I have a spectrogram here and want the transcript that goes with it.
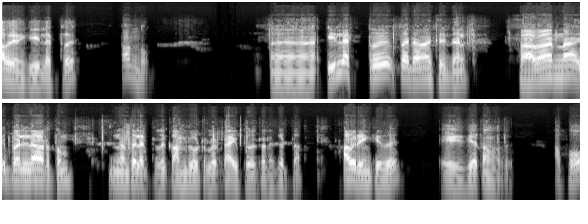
അവരെനിക്ക് ഈ ലെറ്റർ തന്നു. ഈ ലെറ്റർ തരാന്ന് വെച്ച് കഴിഞ്ഞാൽ സാധാരണ ഇപ്പം എല്ലായിടത്തും ഇങ്ങനത്തെ ലെറ്റർ കമ്പ്യൂട്ടറിൽ ടൈപ്പ് ചെയ്തിട്ടാണ് കിട്ടുക. അവരെനിക്കിത് എഴുതിയ തന്നത്. അപ്പോൾ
